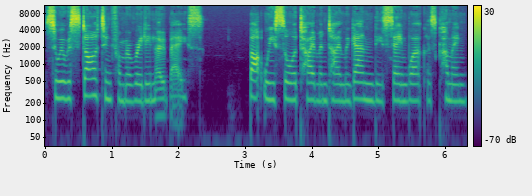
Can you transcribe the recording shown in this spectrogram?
So we were starting from a really low base. But we saw time and time again these same workers coming,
